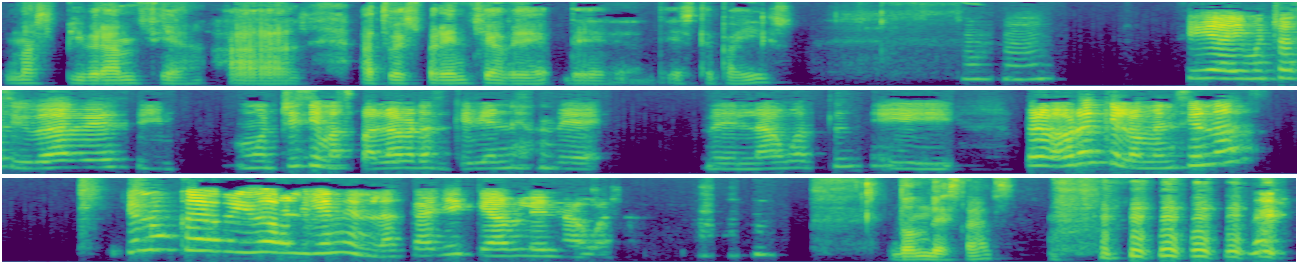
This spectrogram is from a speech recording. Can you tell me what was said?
más vibrancia a, tu experiencia de, este país. Sí, hay muchas ciudades y muchísimas palabras que vienen de, del náhuatl y pero ahora que lo mencionas, yo nunca he oído a alguien en la calle que hable náhuatl. ¿Dónde estás?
